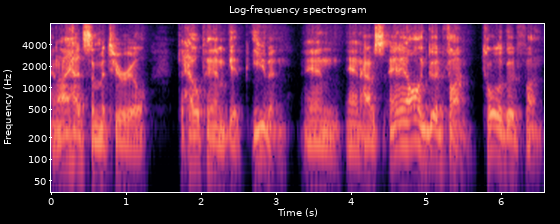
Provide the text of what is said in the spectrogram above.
and I had some material to help him get even and and have and all in good fun, total good fun.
